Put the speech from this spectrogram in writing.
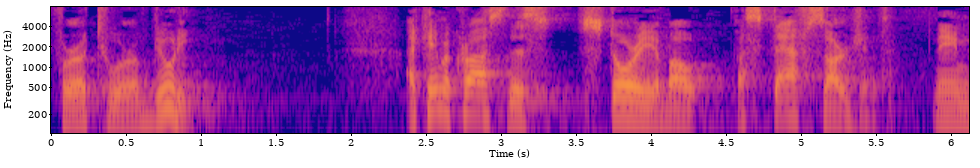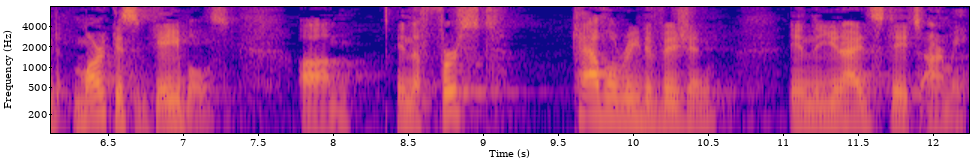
for a tour of duty. I came across this story about a staff sergeant named Marcus Gables um, in the 1st Cavalry Division in the United States Army.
